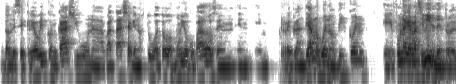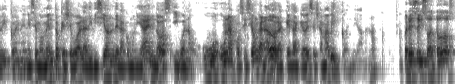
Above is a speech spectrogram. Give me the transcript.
donde se creó Bitcoin Cash y hubo una batalla que nos tuvo a todos muy ocupados en replantearnos, bueno, Bitcoin eh, fue una guerra civil dentro de Bitcoin en ese momento que llevó a la división de la comunidad en dos y bueno, hubo una posición ganadora, que es la que hoy se llama Bitcoin, digamos, ¿no? Pero eso hizo a todos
